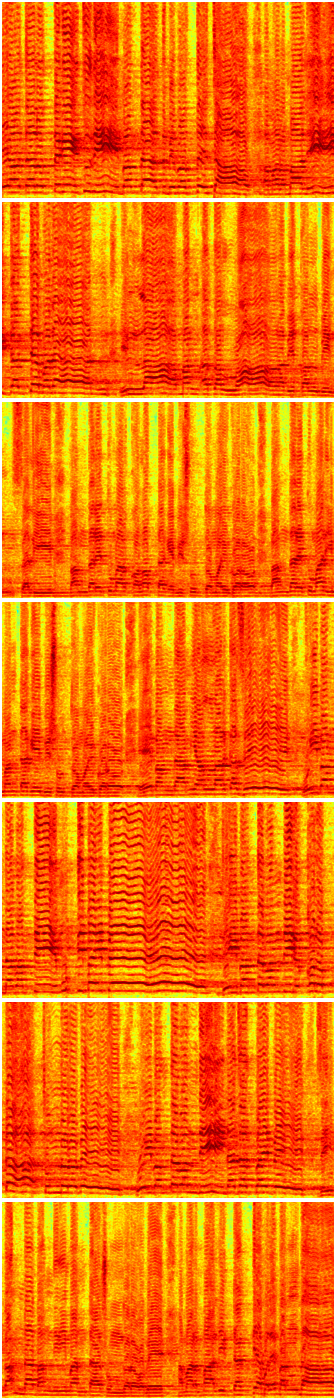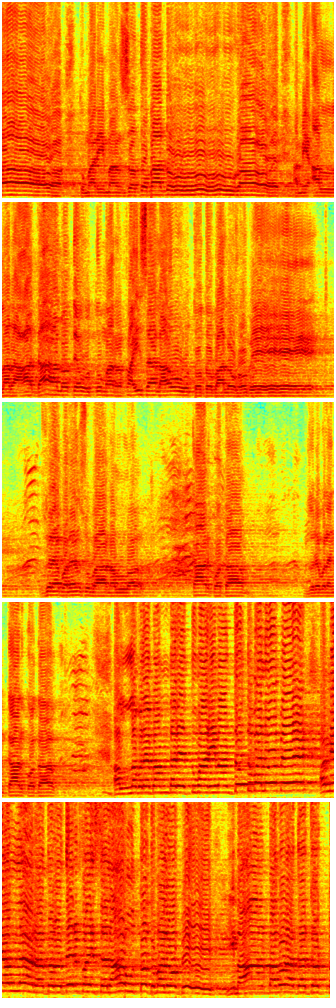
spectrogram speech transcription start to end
এই আদালত থেকে যদি বান্দা, তুমি বাঁচতে চাও, আমার মালিক ডাকতে বলেন, ইল্লা মান আতাল্লাহ বিকলবিন সালিম। বান্দারে, তোমার কলবটাকে বিশুদ্ধময় করো। বান্দারে, তোমার ইমানটাকে বিশুদ্ধময় করো। এ বান্দা, আমি আল্লাহর কাছে ওই বান্দা বান্দি মুক্তি পাইবে। যেই বান্দা বান্দির কলবটা সুন্দর হবে, ওই বান্দা বান্দি নাজাত পাইবে। যেই বান্দা বান্দির ইমানটা সুন্দর হবে, আমার মালিক ডাক দিয়া বলে, বান্দা, তোমার ইমান যত ভালো আমি আল্লাহর আদালতেও তোমার ফাইসালাও তত ভালো হবে। জোরে বলেন সুবান আল্লাহ কার কথা? জোরে বলেন, কার কথা? আল্লাহ বলে, বান্দারে, তোমার ইমান তত ভালো হবে, আমি আল্লাহর আদালতের ফয়সালাও তত ভালো হবে। ইমান ভালো রাখা চট্ট,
